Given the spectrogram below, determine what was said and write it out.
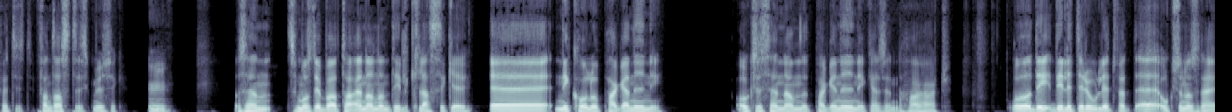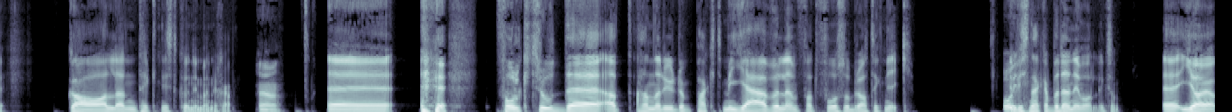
Faktiskt. Fantastisk musiker. Mm. Och Sen så måste jag bara ta en annan till klassiker. Eh, Niccolo Paganini. Också sen namnet Paganini kanske har hört. Och det, det är lite roligt för att eh, också någon sån här galen tekniskt kunnig människa. Ja. Eh, folk trodde att han hade gjort en pakt med djävulen för att få så bra teknik. Oj. Vi snackar på den nivån. Liksom. Eh, ja, ja.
